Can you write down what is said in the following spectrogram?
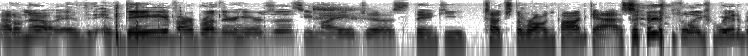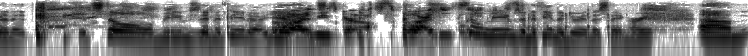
I don't know if if Dave, our brother, hears this, he might just think he touched the wrong podcast. like, wait a minute, it's still memes in Athena. Yeah, Who are these girls? Who are these? Still memes in Athena doing this thing, right? Um,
